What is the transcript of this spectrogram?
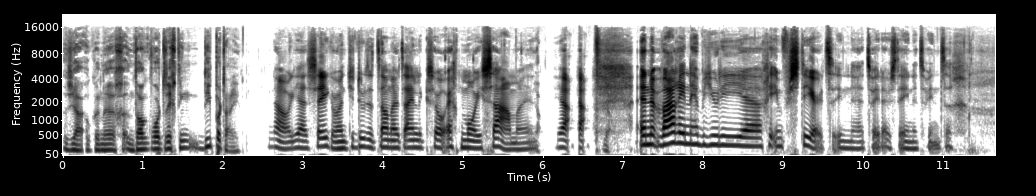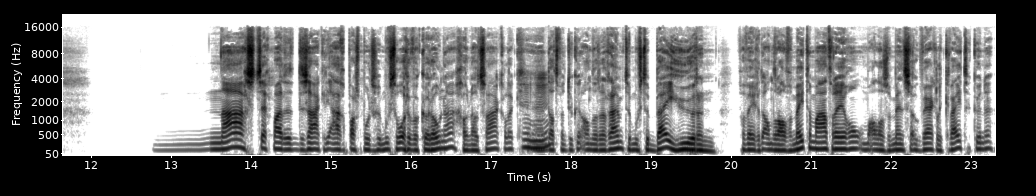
Dus ja, ook een, uh, een dankwoord richting die partij. Nou ja, zeker. Want je doet het dan uiteindelijk zo echt mooi samen. Ja. Ja. ja. Ja. En waarin hebben jullie uh, geïnvesteerd in uh, 2021? Naast zeg maar, de, de, zaken die aangepast moesten, moesten worden voor corona, gewoon noodzakelijk. Mhm. Uh, dat we natuurlijk een andere ruimte moesten bijhuren vanwege de anderhalve meter maatregel. Om al onze mensen ook werkelijk kwijt te kunnen.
